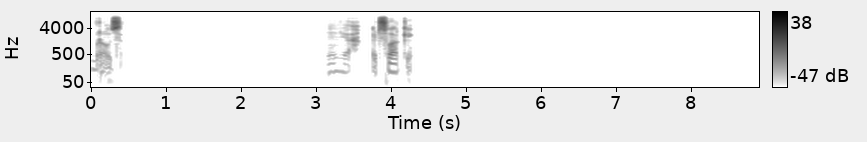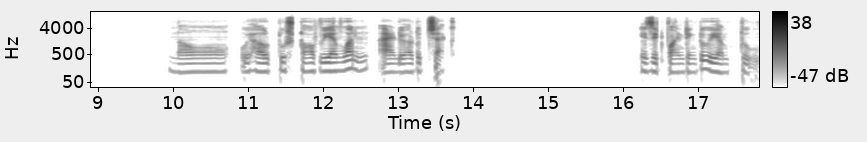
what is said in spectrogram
browser. Mm, yeah it's working. Now we have to stop vm1 and you have to check. Is it pointing to vm2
